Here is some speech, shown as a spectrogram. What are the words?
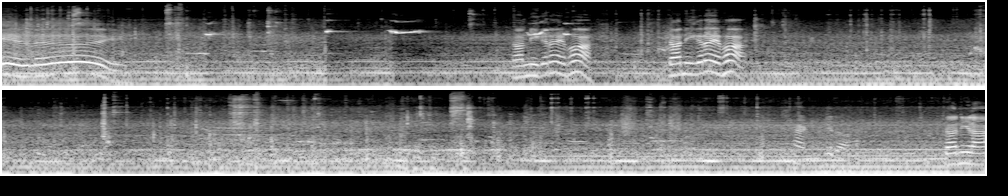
ท่ไปเลย จอนนี้ก็ได้พ่อ จอนนี้ก็ได้พ่อ แท็กนี่เหรอจอนนี้ละ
